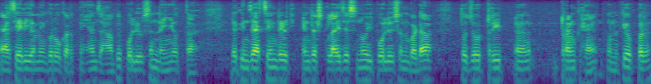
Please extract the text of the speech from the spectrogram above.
ऐसे एरिया में ग्रो करते हैं जहाँ पे पोल्यूशन नहीं होता है। लेकिन जैसे इंडस्ट्रियलाइजेशन हुई पोल्यूशन बढ़ा तो जो ट्री ट्रंक हैं, उनके ऊपर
